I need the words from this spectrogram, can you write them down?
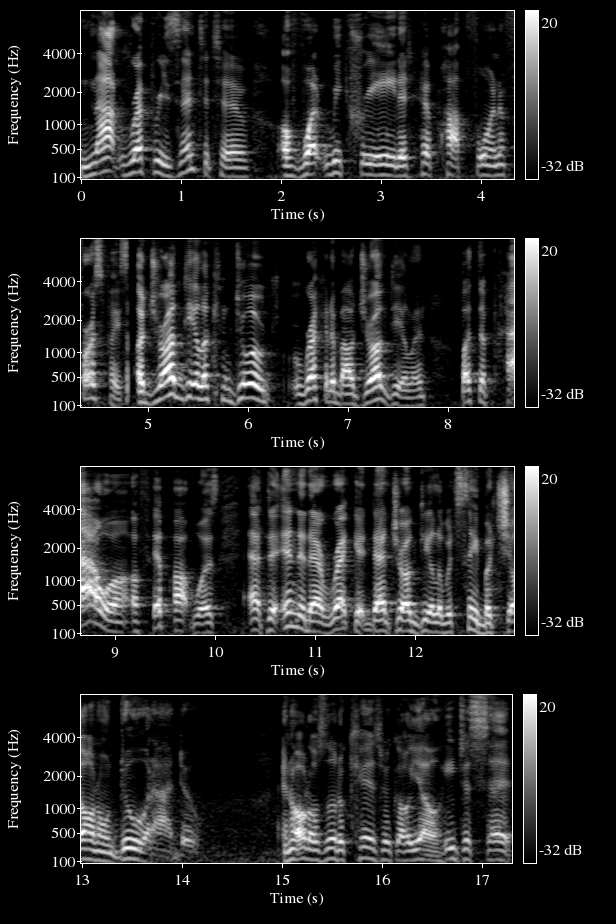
not representative of what we created hip hop for in the first place. A drug dealer can do a record about drug dealing, but the power of hip hop was at the end of that record, that drug dealer would say, But y'all don't do what I do. And all those little kids would go, Yo, he just said,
